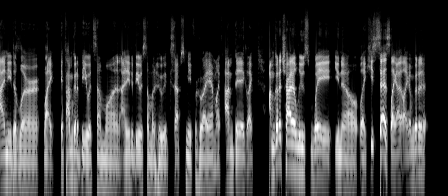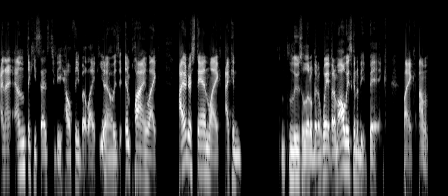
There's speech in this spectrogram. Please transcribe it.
I need to learn like if I'm gonna be with someone, I need to be with someone who accepts me for who I am. Like I'm big, like I'm gonna try to lose weight, you know. Like he says, like I like I'm gonna, and I, I don't think he says to be healthy, but like you know, is implying like I understand like I can lose a little bit of weight, but I'm always gonna be big. Like I'm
